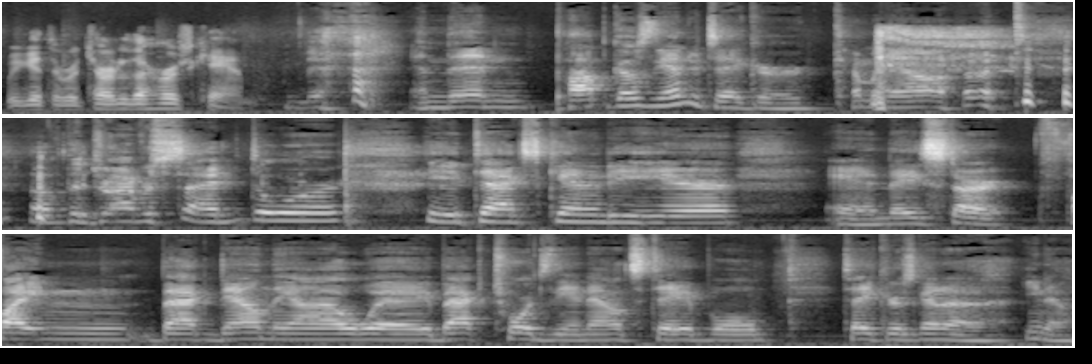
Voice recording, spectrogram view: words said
we get the return of the hearse cam. And then pop goes the Undertaker coming out of the driver's side door. He attacks Kennedy here, and they start fighting back down the aisleway, back towards the announce table. Taker's gonna, you know,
